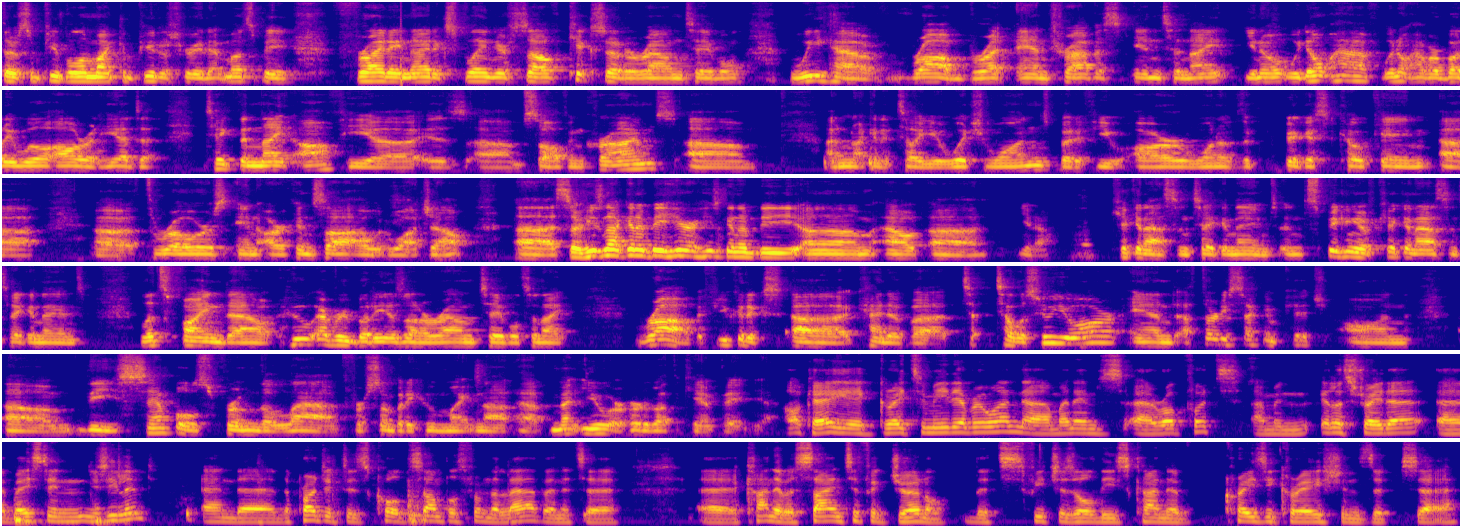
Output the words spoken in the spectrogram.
There's some people on my computer screen, it must be Friday night. Explain yourself, Kickstarter roundtable. We have Rob, Brett, and Travis in tonight. You know, we don't have we don't have our buddy Will Allred. He had to take the night off. He uh, is um, solving crimes. Um, I'm not going to tell you which ones, but if you are one of the biggest cocaine uh, uh, throwers in Arkansas, I would watch out. Uh, so he's not going to be here. He's going to be um, out, uh, you know, kicking ass and taking names. And speaking of kicking ass and taking names, let's find out who everybody is on a round table tonight. Rob, if you could uh, kind of uh, t- tell us who you are and a 30 second pitch on um, the samples from the lab for somebody who might not have met you or heard about the campaign yet. Okay, great to meet everyone. Uh, my name's uh, Rob Foote. I'm an illustrator uh, based in New Zealand, and uh, the project is called Samples from the Lab, and it's a, kind of a scientific journal that features all these kind of crazy creations that uh,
